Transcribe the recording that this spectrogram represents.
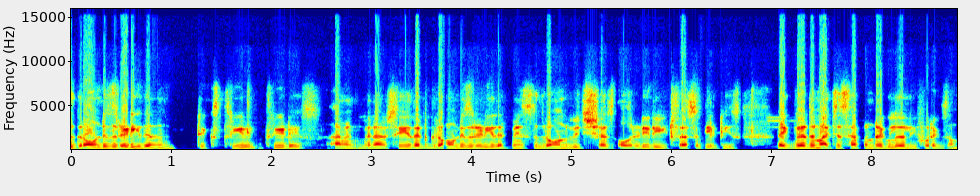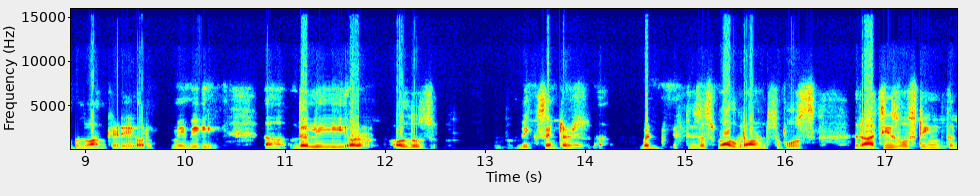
the ground is ready then takes three three days. I mean, when I say that ground is ready, that means the ground which has already reached facilities, like where the matches happen regularly. For example, Wankhede or maybe uh, Delhi or all those big centers. Uh, but if there's a small ground, suppose Ranchi is hosting the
